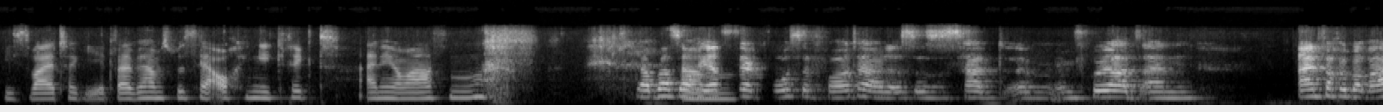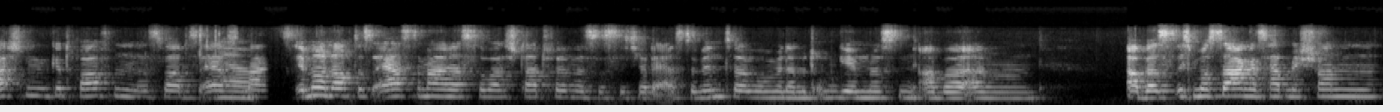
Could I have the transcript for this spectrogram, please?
wie es weitergeht, weil wir haben es bisher auch hingekriegt, einigermaßen. Ich glaube, was auch um, jetzt der große Vorteil ist, ist es hat ähm, im Frühjahr hat einen einfach überraschend getroffen. Es war das erste ja. Mal, es ist immer noch das erste Mal, dass sowas stattfindet. Es ist sicher der erste Winter, wo wir damit umgehen müssen. Aber, ähm, aber es, ich muss sagen, es hat mich schon,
